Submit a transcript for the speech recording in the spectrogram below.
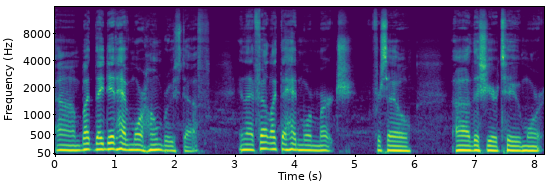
um, but they did have more homebrew stuff, and I felt like they had more merch for sale uh, this year too. More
